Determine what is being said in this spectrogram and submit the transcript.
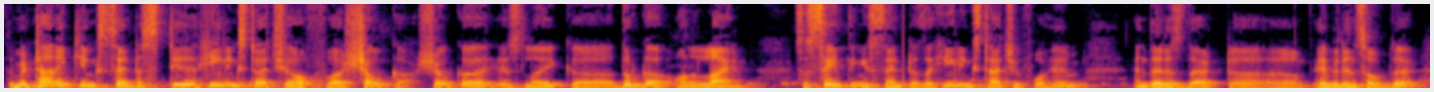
the Mitanni king sent a healing statue of uh, Shauka. Shauka is like uh, Durga on a lion. So same thing is sent as a healing statue for him and there is that uh, uh, evidence out there.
